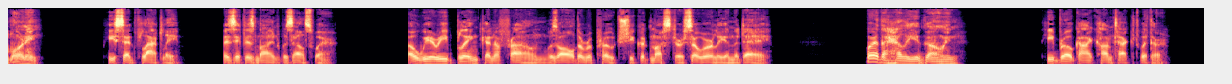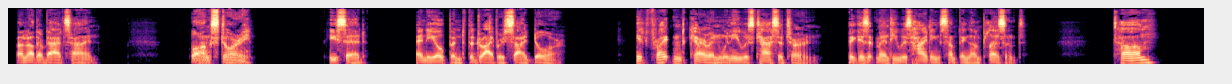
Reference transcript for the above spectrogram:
Morning, he said flatly, as if his mind was elsewhere. A weary blink and a frown was all the reproach she could muster so early in the day. Where the hell are you going? He broke eye contact with her. Another bad sign. Long story, he said, and he opened the driver's side door. It frightened Karen when he was taciturn, because it meant he was hiding something unpleasant. Tom,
